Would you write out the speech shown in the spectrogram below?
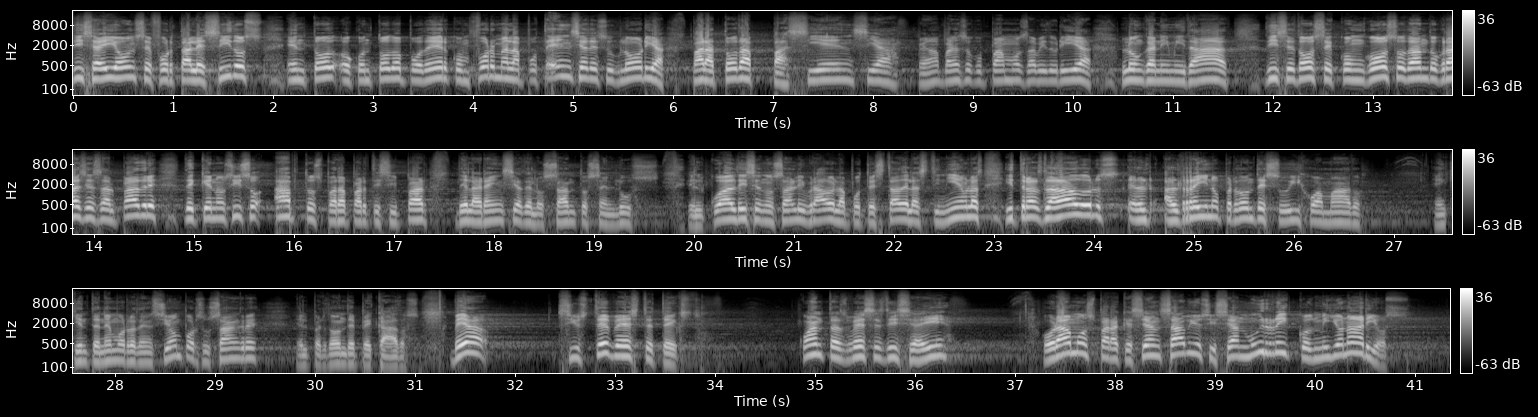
dice ahí 11, fortalecidos en todo o con todo poder, conforme a la potencia de su gloria, para toda paciencia. Para eso ocupamos sabiduría, longanimidad. Dice 12, con gozo dando gracias al Padre de que nos hizo aptos para participar de la herencia de los santos en luz, el cual dice nos ha librado de la potestad de las tinieblas y trasladado al reino, perdón, de su Hijo amado, en quien tenemos redención por su sangre el perdón de pecados. Vea, si usted ve este texto, ¿cuántas veces dice ahí? Oramos para que sean sabios y sean muy ricos, millonarios.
